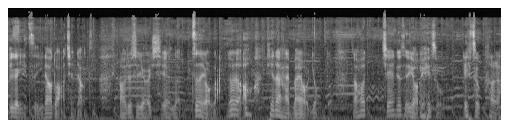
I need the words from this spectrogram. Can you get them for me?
一个椅子一定要多少钱这样子。然后就是有一些人真的有来，就是哦天呐还蛮有用的。然后今天就是有一组一组客人，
